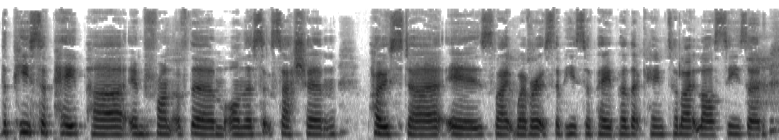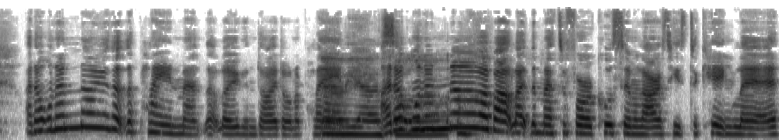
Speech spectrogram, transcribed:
the piece of paper in front of them on the Succession poster is like whether it's the piece of paper that came to light last season. I don't want to know that the plane meant that Logan died on a plane. Oh yeah. I don't want to know about like the metaphorical similarities to King Lear.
